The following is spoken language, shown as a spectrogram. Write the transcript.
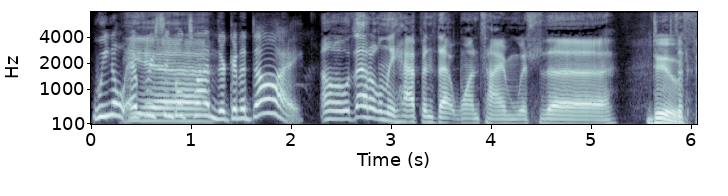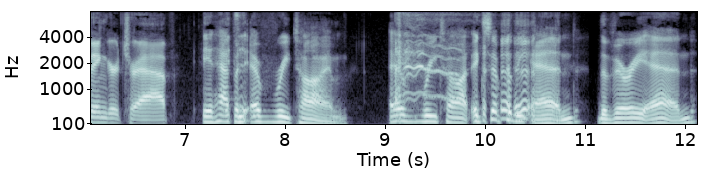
We know every single time they're going to die. Oh, that only happened that one time with the Dude, the finger trap. It happened every time. Every time. Except for the end. The very end.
